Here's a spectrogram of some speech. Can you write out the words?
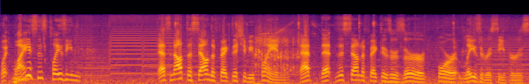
What- why is this playing... That's not the sound effect that should be playing. That- that- this sound effect is reserved for laser receivers.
